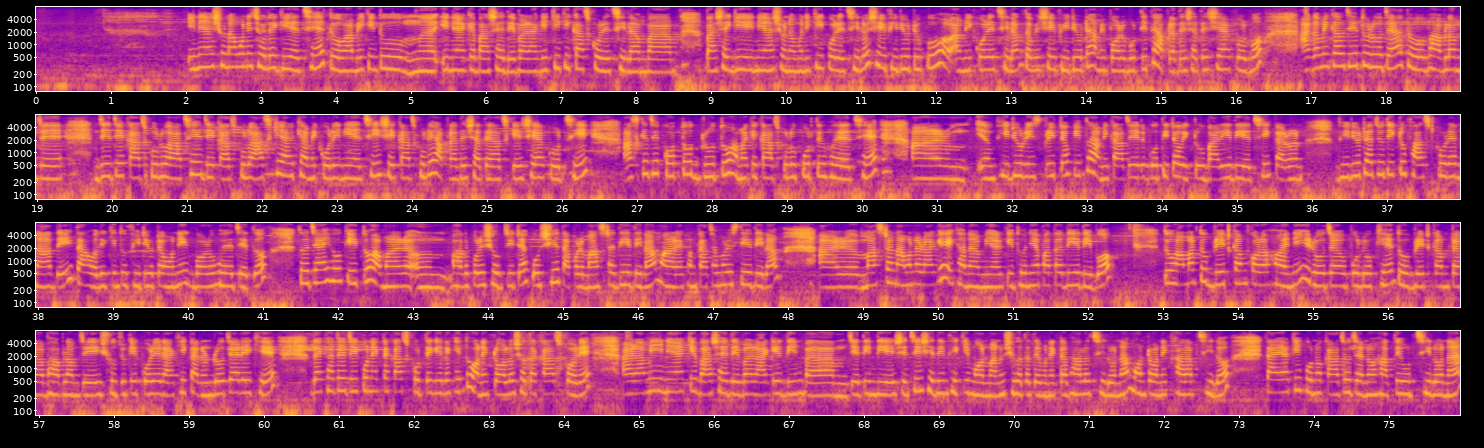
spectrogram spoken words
ইনেয়া সোনামণি চলে গিয়েছে, তো আমি কিন্তু ইনেয়াকে বাসায় দেবার আগে কি কি কাজ করেছিলাম বা বাসায় গিয়ে ইনেয়া সোনামণি কি করেছিল সেই ভিডিওটুকু আমি করেছিলাম। তবে সেই ভিডিওটা আমি পরবর্তীতে আপনাদের সাথে শেয়ার করব। আগামীকাল যেহেতু রোজা, তো ভাবলাম যে যে যে কাজগুলো আছে, যে কাজগুলো আজকে আর কি আমি করে নিয়েছি, সে কাজগুলি আপনাদের সাথে আজকে শেয়ার করছি। আজকে যে কত দ্রুত আমাকে কাজগুলো করতে হয়েছে, আর ভিডিওর স্পিডটাও কিন্তু আমি কাজের গতিটাও একটু বাড়িয়ে দিয়েছি। কারণ ভিডিওটা যদি একটু ফাস্ট করে না দেই, তাহলে কিন্তু ভিডিওটা অনেক বড় হয়ে যেত। তো যাই হোক, এই তো আমার ভালো করে সবজিটা কষিয়ে তারপরে মাছটা দিয়ে দিলাম আর এখন কাঁচামরিচ দিয়ে দিলাম। আর মাছটা নামানোর আগে এখানে আমি আর কি ধনিয়া পাতা দিয়ে দিব। তো আমার তো ব্রেড কাম করা হয়নি রোজা উপলক্ষে। তো ব্রেড কামটা ভাবলাম যে এই সুযোগে করে রাখি, কারণ রোজা রেখে দেখা যায় যে কোনো একটা কাজ করতে গেলে কিন্তু অনেকটা অলসতা কাজ করে। আর আমি ইনিয়াকে বাসায় দেবার আগের দিন বা যেদিন দিয়ে এসেছি, সেদিন থেকে মন মানসিকতা তেমন একটা ভালো ছিল না, মনটা অনেক খারাপ ছিল। তাই আর কি কোনো কাজও যেন হাতে উঠছিল না।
